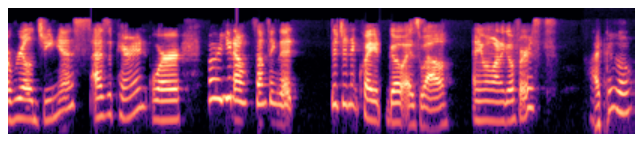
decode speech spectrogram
a real genius as a parent or or you know, something that that didn't quite go as well. Anyone want to go first? I can go.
